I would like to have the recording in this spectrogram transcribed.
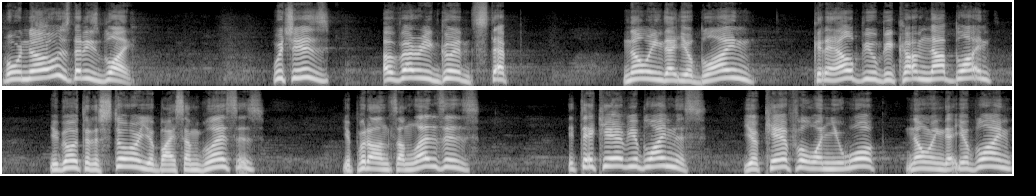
who knows that he's blind, which is a very good step. Knowing that you're blind can help you become not blind. You go to the store, you buy some glasses, you put on some lenses, you take care of your blindness. You're careful when you walk, knowing that you're blind.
